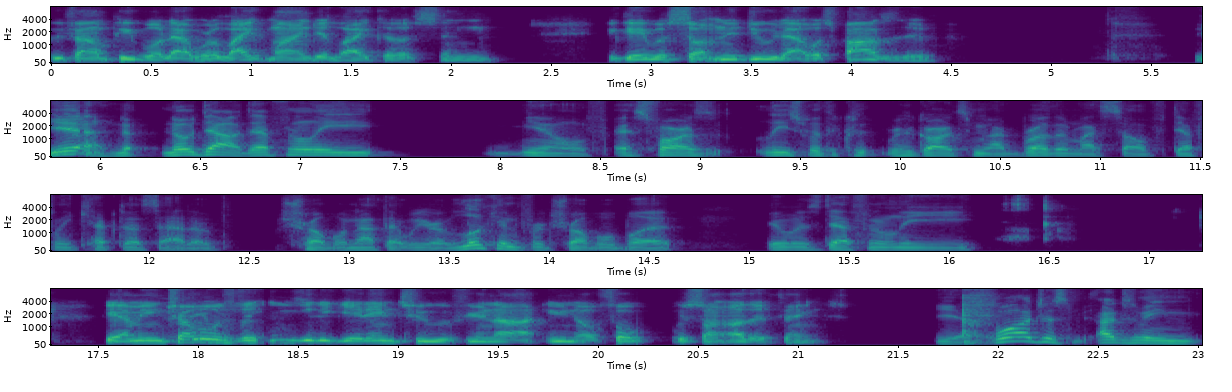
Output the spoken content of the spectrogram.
we found people that were like-minded like us and it gave us something to do that was positive. Yeah, no, no doubt. Definitely, you know, as far as at least with regard to my brother and myself, definitely kept us out of trouble. Not that we were looking for trouble, but it was definitely Yeah, I mean, trouble is easy to get into if you're not, you know, focused on other things. yeah. Well, I just I just mean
